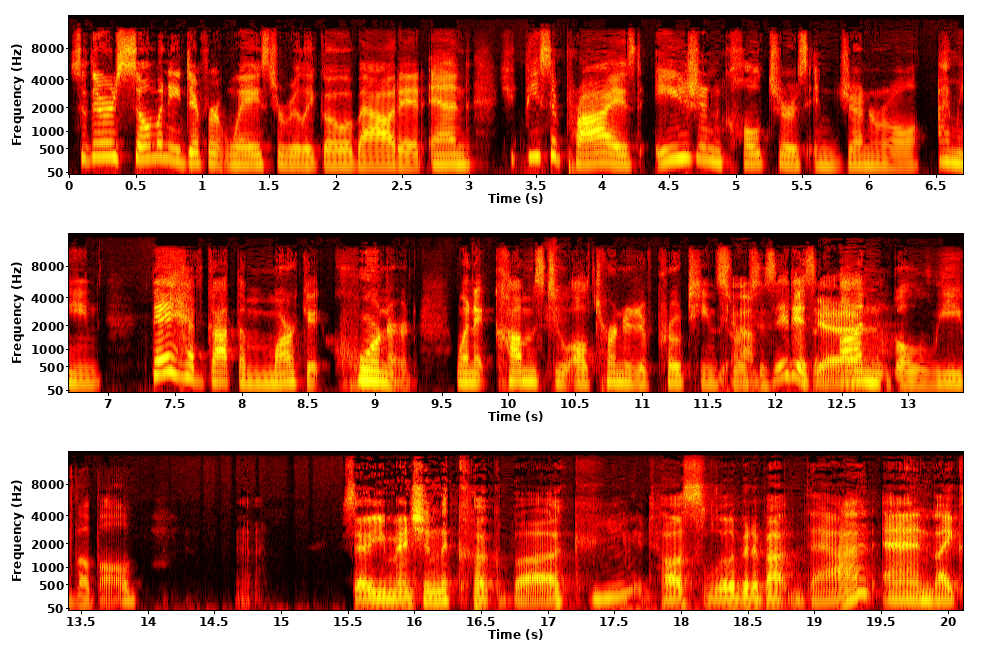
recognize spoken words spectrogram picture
so there are so many different ways to really go about it and you'd be surprised asian cultures in general i mean they have got the market cornered when it comes to alternative protein Yeah. sources it is Yeah. unbelievable So you mentioned the cookbook. Mhm. Can you tell us a little bit about that and like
